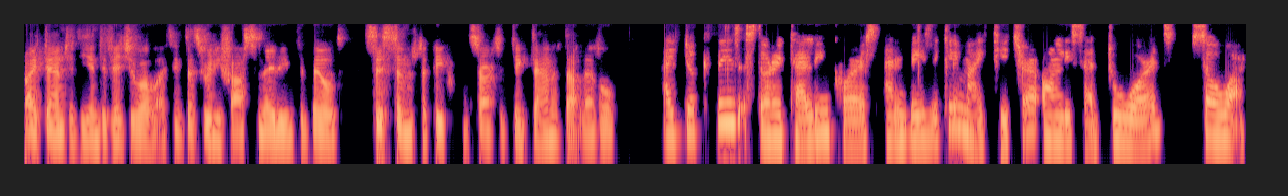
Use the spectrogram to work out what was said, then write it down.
right down to the individual. I think that's really fascinating to build systems that people can start to dig down at that level. I took this storytelling course and basically my teacher only said two words. So what?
